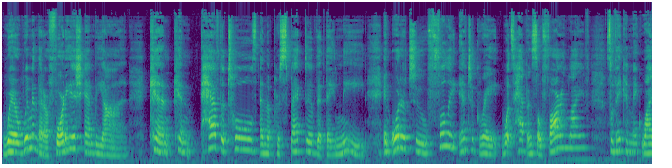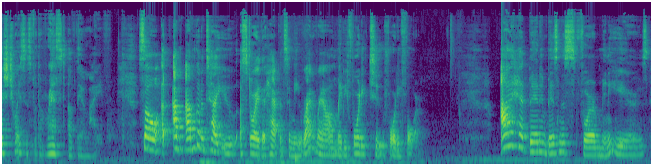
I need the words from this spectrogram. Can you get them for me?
where women that are 40ish and beyond can can have the tools and the perspective that they need in order to fully integrate what's happened so far in life so they can make wise choices for the rest of their life. So I'm, I'm going to tell you a story that happened to me right around maybe 42, 44. I had been in business for many years.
